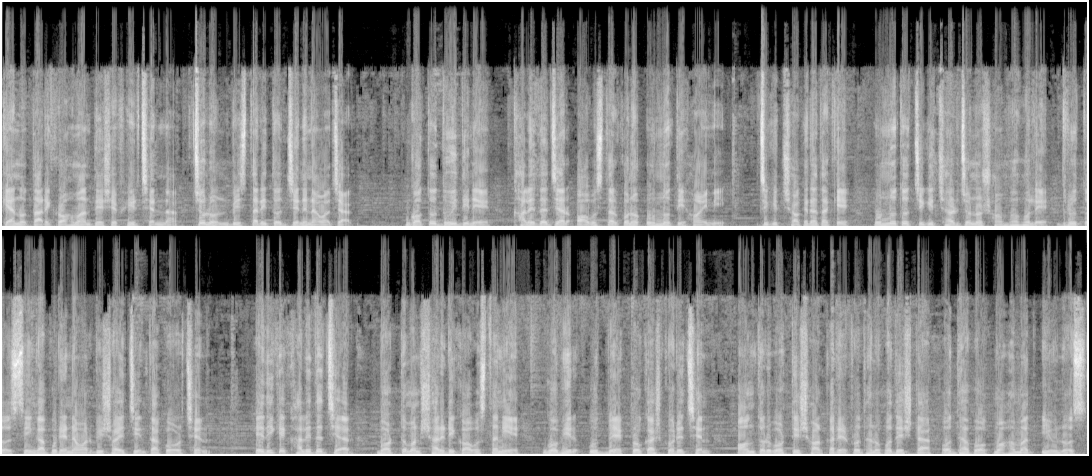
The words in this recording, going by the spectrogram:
কেন তারেক রহমান দেশে ফিরছেন না? চলুন বিস্তারিত জেনে নেওয়া যাক। গত দুই দিনে খালেদা জিয়ার অবস্থার কোনো উন্নতি হয়নি। চিকিৎসকেরা তাকে উন্নত চিকিৎসার জন্য সম্ভব হলে দ্রুত সিঙ্গাপুরে নেওয়ার বিষয়ে চিন্তা করছেন। এদিকে খালেদা জিয়ার বর্তমান শারীরিক অবস্থা নিয়ে গভীর উদ্বেগ প্রকাশ করেছেন অন্তর্বর্তী সরকারের প্রধান উপদেষ্টা অধ্যাপক মোহাম্মদ ইউনুস।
